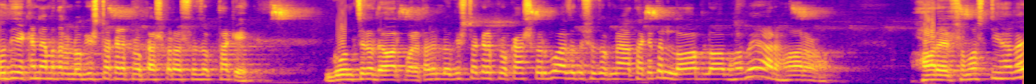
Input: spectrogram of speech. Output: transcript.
যদি এখানে আমাদের লঘিষ্ঠ আকারে প্রকাশ করার সুযোগ থাকে, গুণ চিহ্ন দেওয়ার পরে, তাহলে লঘিষ্ঠ আকারে প্রকাশ করব আর যদি সুযোগ না থাকে, তাহলে লব লব হবে আর হর, হরের সমষ্টি হবে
